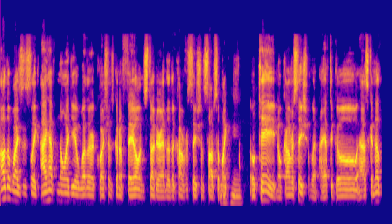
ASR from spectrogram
otherwise it's like I have no idea whether a question is going to fail and stutter and then the conversation stops I'm like mm-hmm. okay no conversation went I have to go ask another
